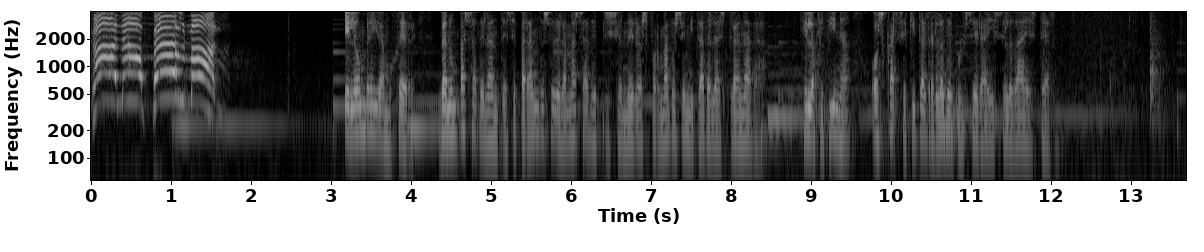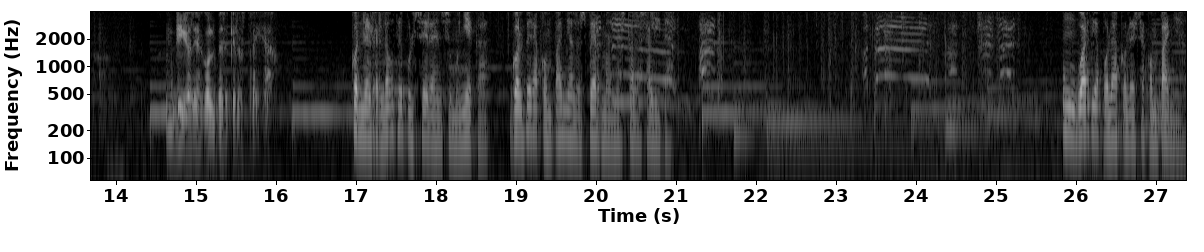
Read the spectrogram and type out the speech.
Hannah Perlman. El hombre y la mujer dan un paso adelante separándose de la masa de prisioneros formados en mitad de la explanada. En la oficina, Oscar se quita el reloj de pulsera y se lo da a Stern. Dígale a Goldberg que los traiga. Con el reloj de pulsera en su muñeca, Goldberg acompaña a los Berman hasta la salida. Un guardia polaco les acompaña.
